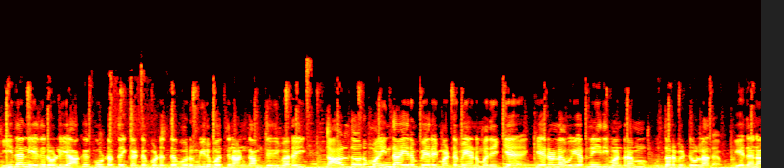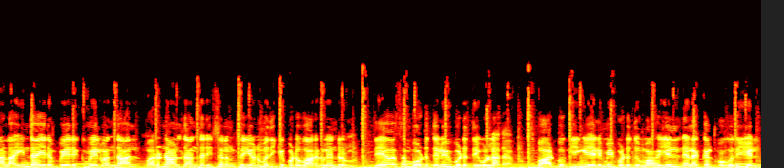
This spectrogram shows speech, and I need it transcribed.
இதன் எதிரொலியாக கூட்டத்தை கட்டுப்படுத்த வரும் இருபத்தி நான்காம் தேதி வரை நாள்தோறும் ஐந்தாயிரம் பேரை மட்டுமே அனுமதிக்க கேரள உயர்நீதிமன்றம் உத்தரவிட்டுள்ளது. இதனால் ஐந்தாயிரம் பேருக்கு மேல் வந்தால் மறுநாள் தான் தரிசனம் செய்ய அனுமதிக்கப்படுவார்கள் என்றும் தேவசம் போர்டு தெளிவுபடுத்தியுள்ளது. ஸ்பாட் புக்கிங்கை எளிமைப்படுத்தும் வகையில் நிலக்கல் பகுதியில்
